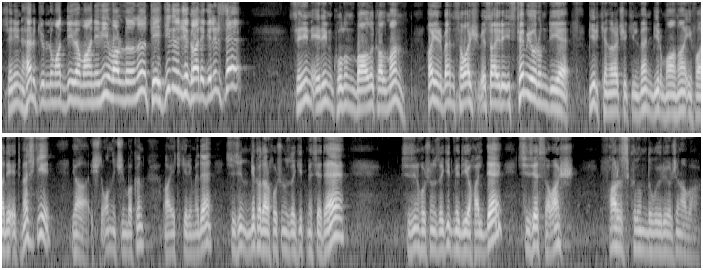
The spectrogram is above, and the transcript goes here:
senin her türlü maddi ve manevi varlığını tehdit edecek hale gelirse senin elin kolun bağlı kalman, hayır ben savaş vesaire istemiyorum diye bir kenara çekilmen bir mana ifade etmez ki. Ya işte onun için bakın ayet-i kerimede sizin ne kadar hoşunuza gitmese de sizin hoşunuza gitmediği halde size savaş farz kılındı buyuruyor Cenab-ı Hak.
